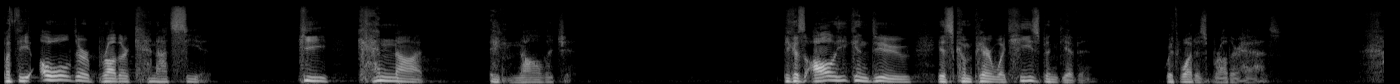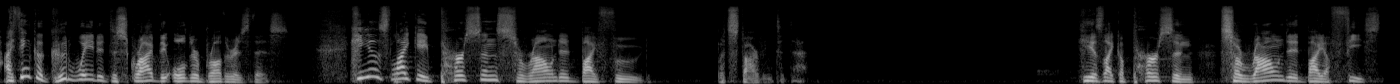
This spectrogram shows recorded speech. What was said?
But the older brother cannot see it, he cannot acknowledge it. Because all he can do is compare what he's been given with what his brother has. I think a good way to describe the older brother is this he is like a person surrounded by food, but starving to death. He is like a person surrounded by a feast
